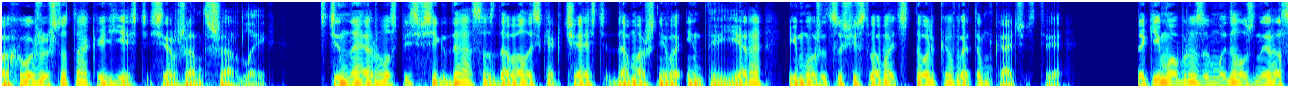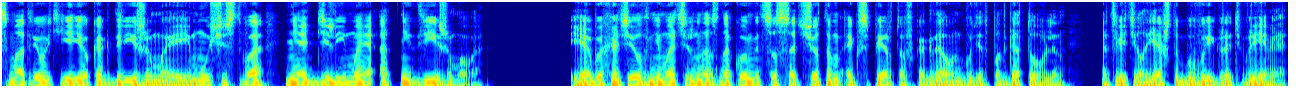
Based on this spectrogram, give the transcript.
Похоже, что так и есть, сержант Шардлейк. Стенная роспись всегда создавалась как часть домашнего интерьера и может существовать только в этом качестве. Таким образом, мы должны рассматривать ее как движимое имущество, неотделимое от недвижимого. Я бы хотел внимательно ознакомиться с отчетом экспертов, когда он будет подготовлен, ответил я, чтобы выиграть время,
